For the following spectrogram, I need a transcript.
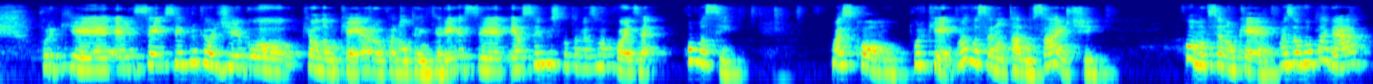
Porque ele se- sempre que eu digo que eu não quero, que eu não tenho interesse, eu sempre escuto a mesma coisa. Como assim? Mas como? Por quê? Mas você não tá no site? Como que você não quer? Mas eu vou pagar.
